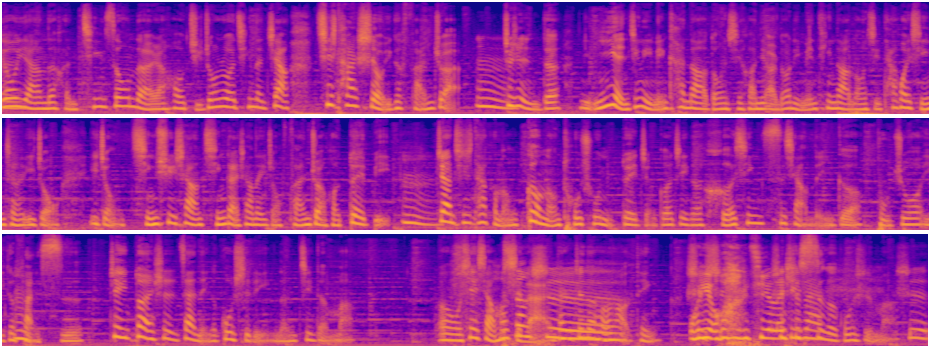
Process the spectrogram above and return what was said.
悠扬的，很轻松的，然后举重若轻的，这样其实它是有一个反转，嗯，就是你的你你眼睛里面看到的东西和你耳朵里面听到的东西，它会形成一种一种情绪上、情感上的一种反转和对比，嗯，这样其实它可能更能突出你对整个这个核心思想的一个捕捉、一个反思。这一段是在哪个故事里？能记得吗？嗯，我现在想不起来，但是真的很好听。我也忘记了是第四个故事吗？是，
